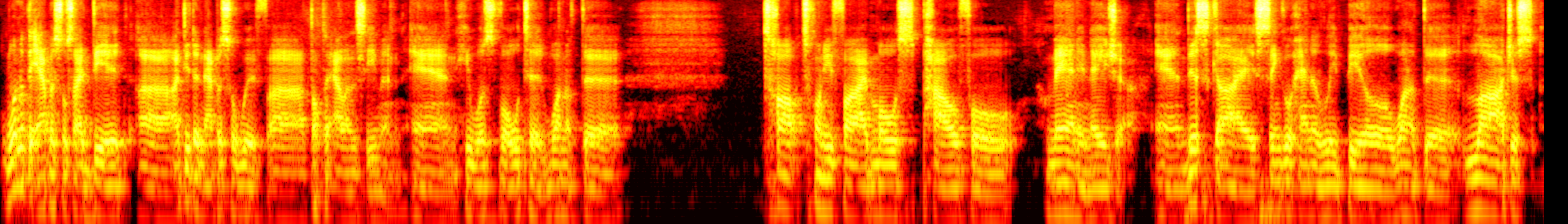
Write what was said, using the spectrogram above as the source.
one of the episodes I did, uh, I did an episode with uh, Dr. Alan Zeman, and he was voted one of the top 25 most powerful men in Asia. And this guy single handedly built one of the largest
